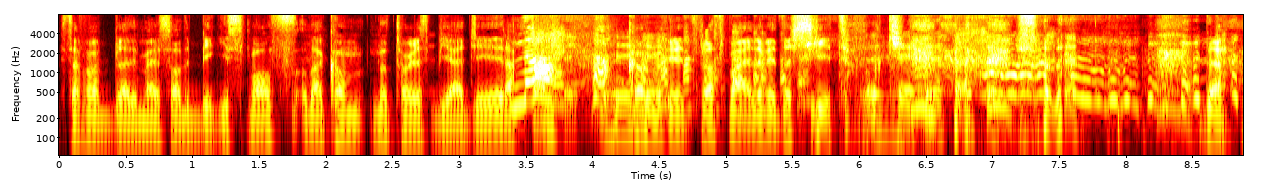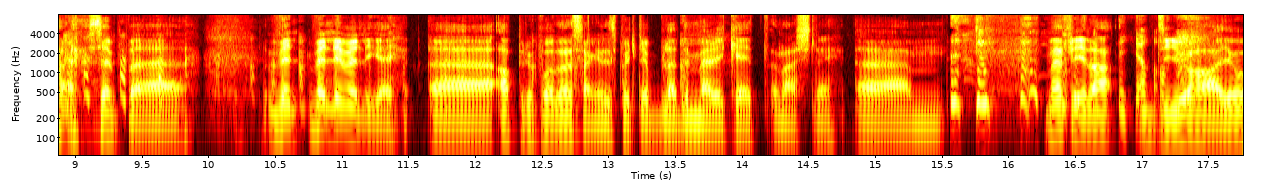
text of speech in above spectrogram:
istedenfor Bloody Mary så hadde Biggie Smalls, og da kom Notorious B.I.G. Rapperen. Kom ut fra speilet og begynte å skyte folk. Så det, det var kjempe vel, Veldig, veldig gøy. Uh, apropos den sangen vi spilte, Bloody Mary, Kate and Ashley. Um, men Frida, du har jo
